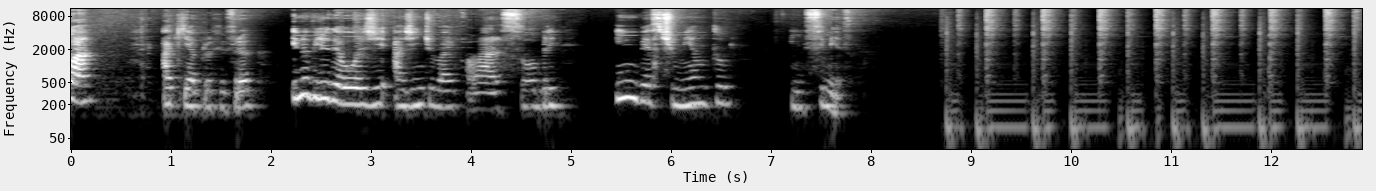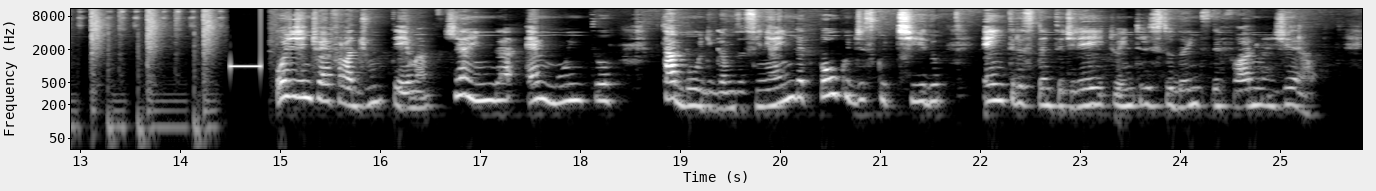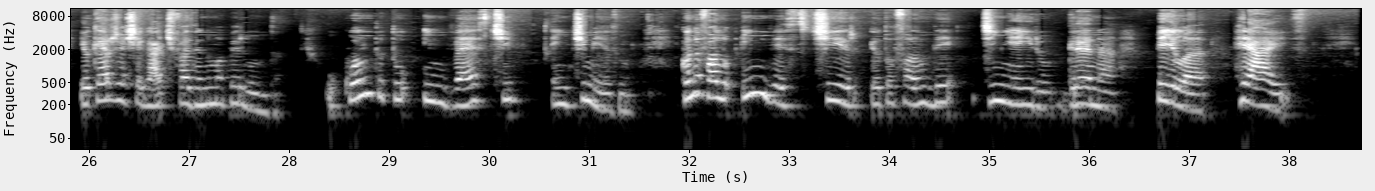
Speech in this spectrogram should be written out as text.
Olá, aqui é a Prof. Fran e no vídeo de hoje a gente vai falar sobre investimento em si mesmo. Hoje a gente vai falar de um tema que ainda é muito tabu, digamos assim, ainda é pouco discutido entre os estudantes de direito, entre os estudantes de forma geral. Eu quero já chegar te fazendo uma pergunta o quanto tu investe em ti mesmo. Quando eu falo investir, eu estou falando de dinheiro, grana, pila, reais.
